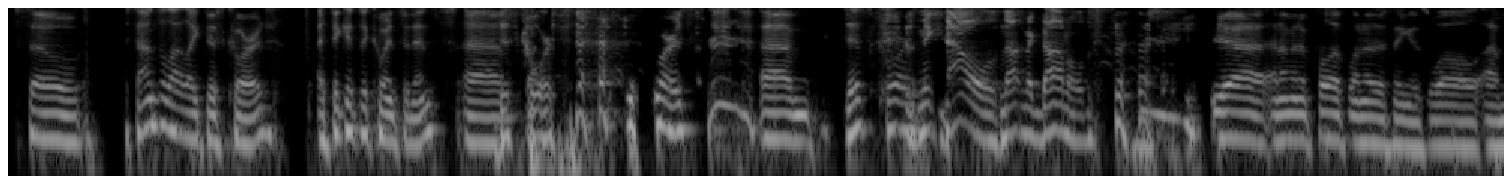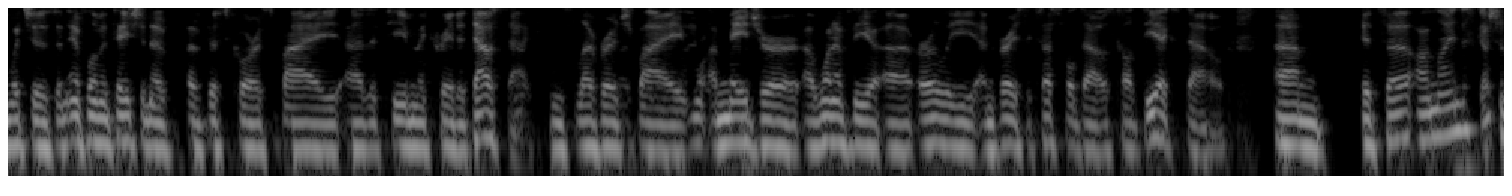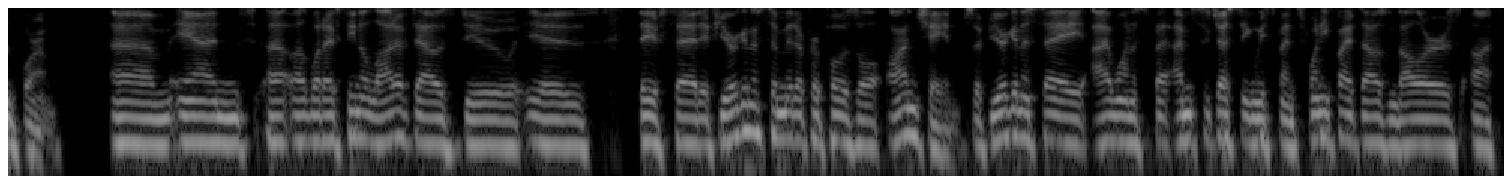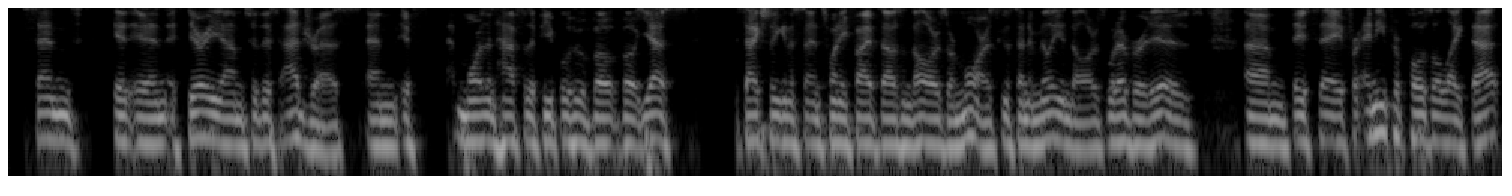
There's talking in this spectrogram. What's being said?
So sounds a lot like Discord, I think it's a coincidence. Um, discourse. discourse. Um, discourse. It's McDowell's, not McDonald's. yeah. And I'm going to pull up one other thing as well, um, which is an implementation of, of discourse by uh, the team that created DAOstack. It's leveraged by a major, uh, one of the uh, early and very successful DAOs called DxDAO. Um, it's an online discussion forum. Um, and uh, what I've seen a lot of DAOs do is they've said if you're going to submit a proposal on chain, so if you're going to say, I want to spend, I'm suggesting we spend $25,000, uh, send it in Ethereum to this address. And if more than half of the people who vote, vote yes, it's actually going to send $25,000 or more. It's going to send a million dollars, whatever it is. Um, they say for any proposal like that,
